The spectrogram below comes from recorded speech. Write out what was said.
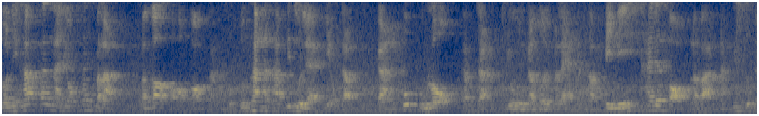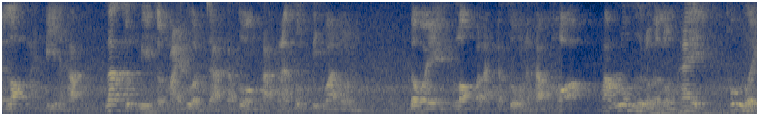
สวัสดีครับ ท่านนายกท่านประหลัดแล้วก็ผอกองสาธารณสุขทุกท่านนะครับ ที่ดูแลเกี่ยวกับการควบคุมโรคกำจัดยุงระเบิดแมลงนะครับ ปีนี้ไข้เลือดออกระบาดหนักที่สุดในรอบหลายปีนะครับ ล่าสุดมีจดหมายด่วนจากกระทรวงสาธารณสุขติวานนท์โดยรองปลัดกระทรวงนะครับขอความร่วมมือรณรงค์ให้ทุกหน่วย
